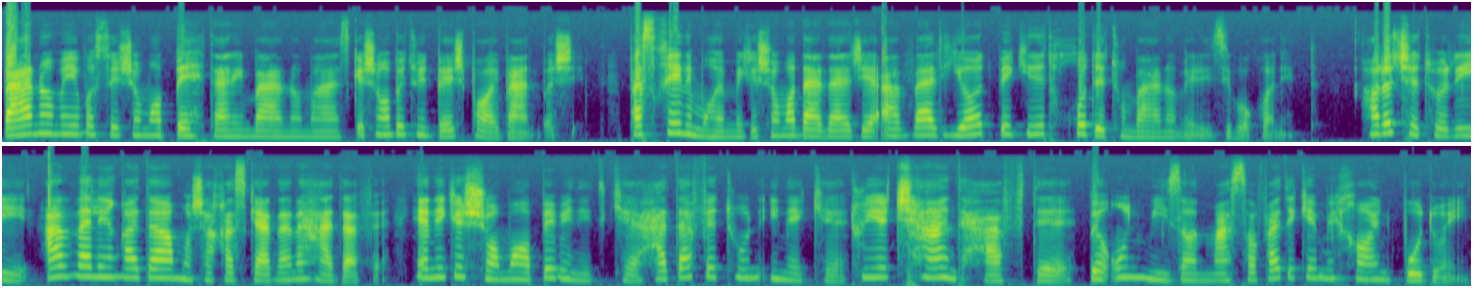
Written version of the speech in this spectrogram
برنامه واسه شما بهترین برنامه است که شما بتونید بهش پایبند باشید. پس خیلی مهمه که شما در درجه اول یاد بگیرید خودتون برنامه ریزی بکنید. حالا چطوری؟ اولین قدم مشخص کردن هدفه یعنی که شما ببینید که هدفتون اینه که توی چند هفته به اون میزان مسافتی که می‌خواین بدوین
